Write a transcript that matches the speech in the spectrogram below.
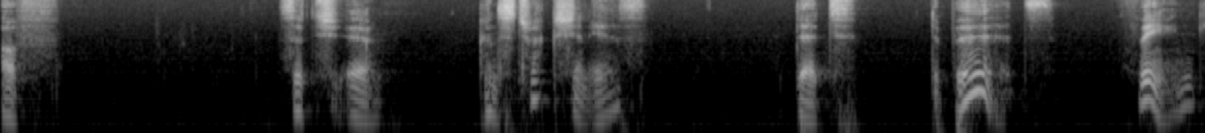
of such a construction is that the birds think,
